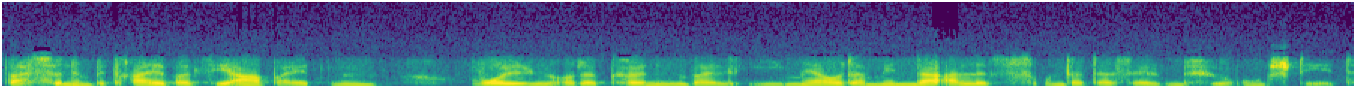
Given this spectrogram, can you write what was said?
was für einem Betreiber sie arbeiten wollen oder können, weil eh mehr oder minder alles unter derselben Führung steht.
